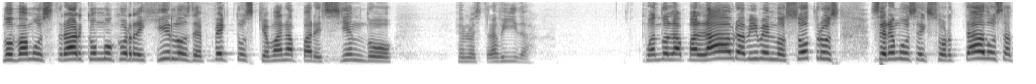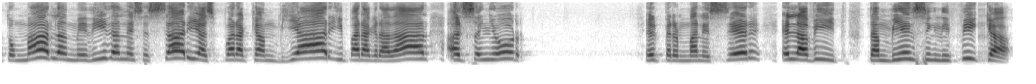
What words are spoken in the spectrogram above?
nos va a mostrar cómo corregir los defectos que van apareciendo en nuestra vida. Cuando la palabra vive en nosotros, seremos exhortados a tomar las medidas necesarias para cambiar y para agradar al Señor. El permanecer en la vid también significa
